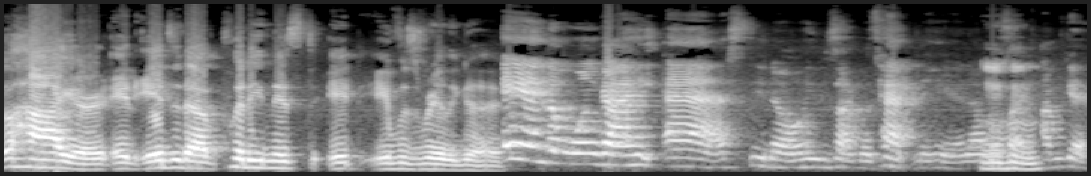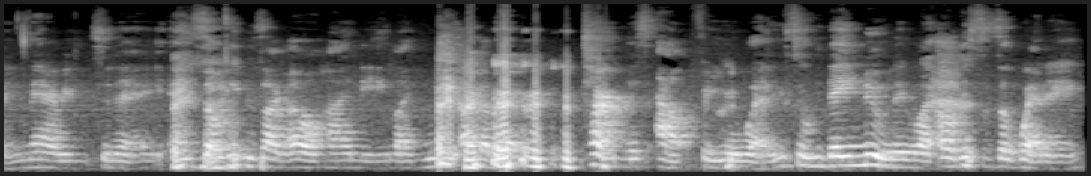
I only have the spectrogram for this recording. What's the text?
hired and ended up putting this it it was really good. And the one guy he asked, you know, he was like, "What's happening here?" And I was Mhm. like, "I'm getting married today." And so he was like, "Oh, honey, like we are gonna turn this out for your wedding." So they knew they were like, "Oh, this is a wedding,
